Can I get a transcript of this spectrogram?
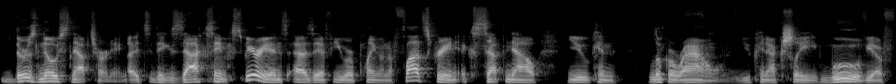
there's no snap turning. It's the exact same experience as if you were playing on a flat screen, except now you can look around. You can actually move. You have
